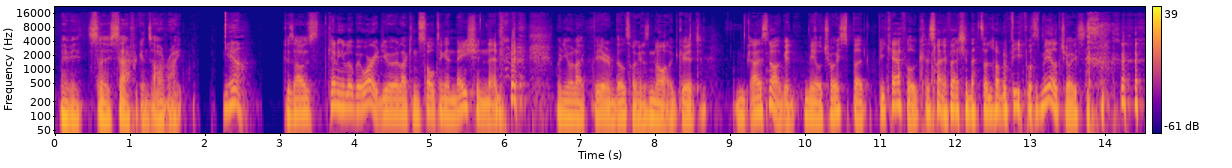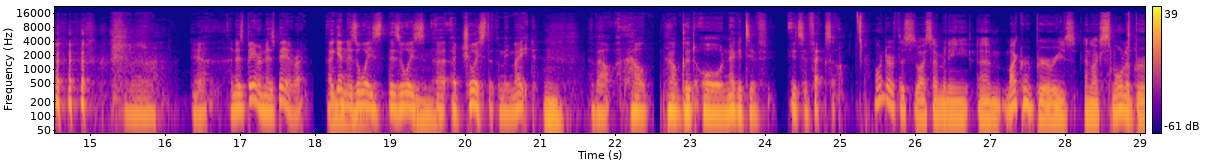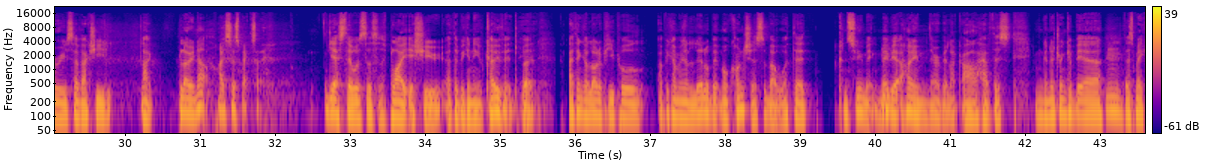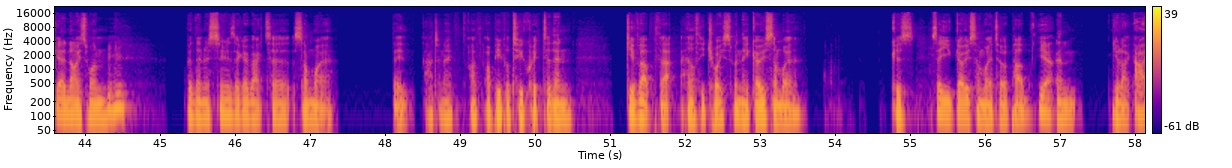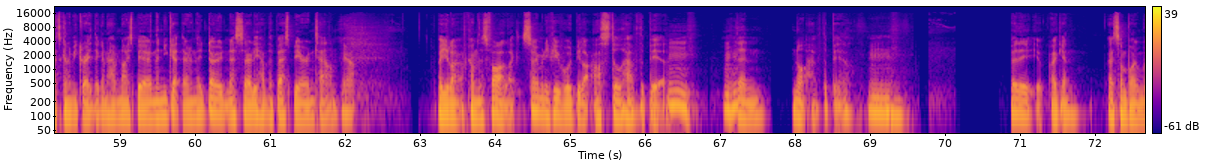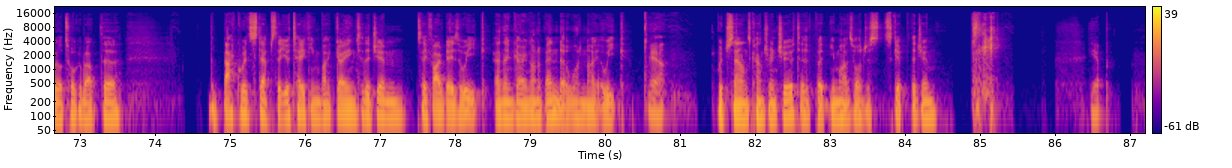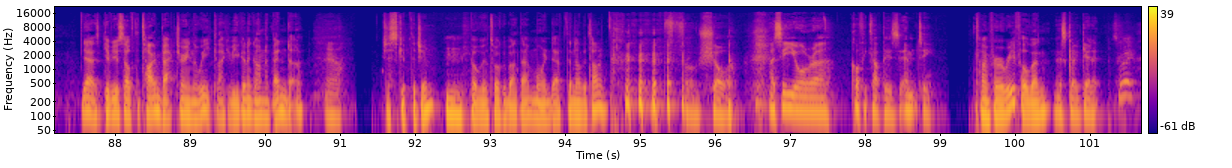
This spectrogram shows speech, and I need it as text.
Maybe so. South Africans are right. Yeah. Because I was getting a little bit worried. You were like insulting a nation then when you were like, beer and biltong is not a good. uh, It's not a good meal choice, but be careful because I imagine that's a lot of people's meal choice. Uh, yeah, and there's beer and there's beer, right? Again, Mm. there's always there's always Mm. a, a choice that can be made Mm. About how how good or negative its effects are. I wonder if this is why so many um, microbreweries and like smaller breweries have actually like blown up. I suspect so. Yes, there was the supply issue at the beginning of COVID, but I think a lot of people are becoming a little bit more conscious about what they're consuming. Maybe Mm. at home they're a bit like, I'll have this. I'm going to drink a beer. Mm. Let's make it a nice one. hmm But then as soon as they go back to somewhere, they I don't know. Are, are people too quick to then give up that healthy choice when they go somewhere? Because say you go somewhere to a pub Yeah, and you're like, oh, it's going to be great. They're going to have nice beer, and then you get there and they don't necessarily have the best beer in town. yeah. But you're like, I've come this far. Like so many people would be like, I'll still have the beer, Mm. Mhm. then not have the beer. Mm. But again, at some point we'll talk about the the backward steps that you're taking by going to the gym, say five days a week, and then going on a bender one night a week, Yeah. Which sounds counterintuitive, but you might as well just skip the gym. Yep. Yeah, give yourself the time back during the week. Like if you're going to go on a bender, Yeah. just skip the gym. Mm. But we'll talk about that more in depth another time. For sure. I see your uh, coffee cup is empty. Time for a refill then. Let's go get it. Sweet.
